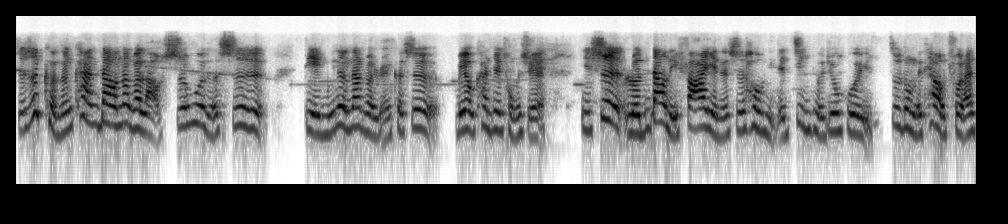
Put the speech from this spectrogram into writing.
只是可能看到那个老师或者是点名的那个人，可是没有看见同学。你是轮到你发言的时候，你的镜头就会自动的跳出来，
